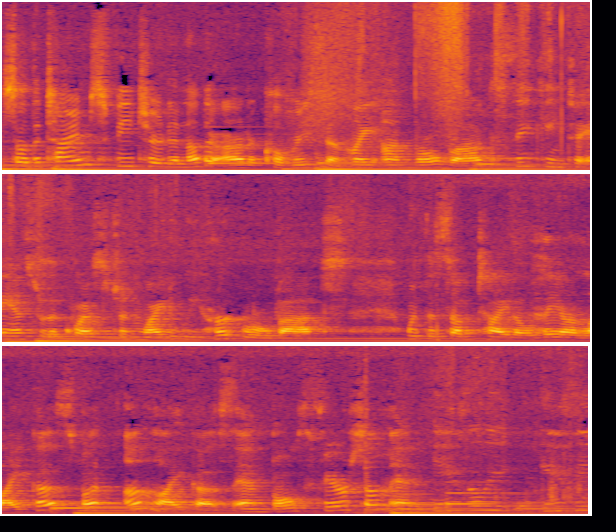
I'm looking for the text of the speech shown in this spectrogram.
So the Times featured another article recently on robots seeking to answer the question, why do we hurt robots? With the subtitle, they are like us but unlike us and both fearsome and easily easy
